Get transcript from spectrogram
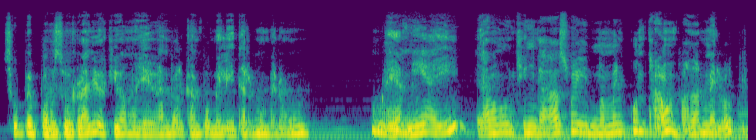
supe por su radio que íbamos llegando al campo militar número uno. Hombre, a mí ahí me daban un chingadazo y no me encontraban para darme el otro.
